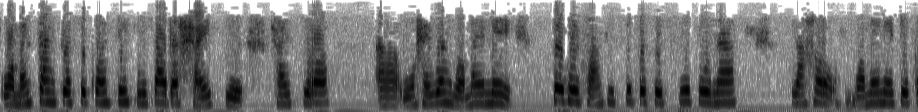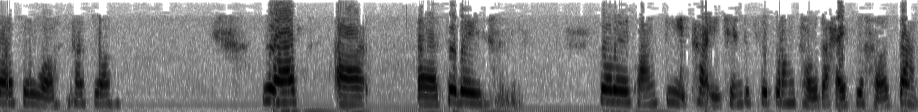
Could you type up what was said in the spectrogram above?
我们三个是观世菩萨的孩子，还说啊，我还问我妹妹，这位皇帝是不是师傅呢？然后我妹妹就告诉我，她说，是啊，啊呃，这位。这位皇帝他以前就是光头的，还是和尚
